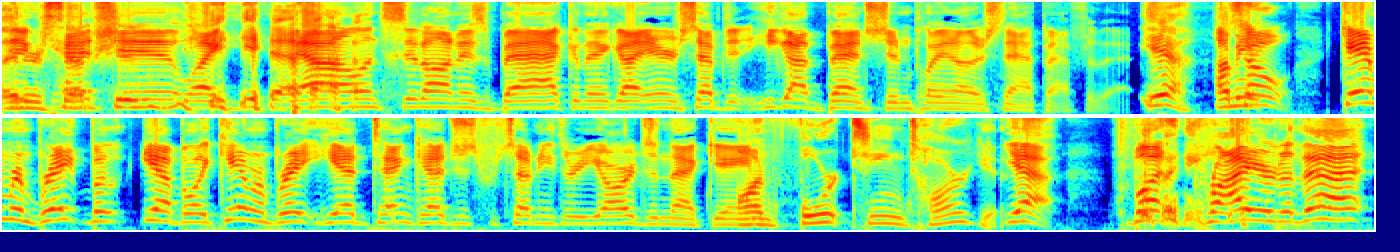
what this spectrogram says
interception. it, like yeah. balanced it on his back, and then got intercepted. He got benched, didn't play another snap after that. Yeah. I mean, so Cameron Brate, but yeah, but like Cameron Brate, he had ten catches for seventy three yards in that game. on 14 targets. yeah, but prior to that,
